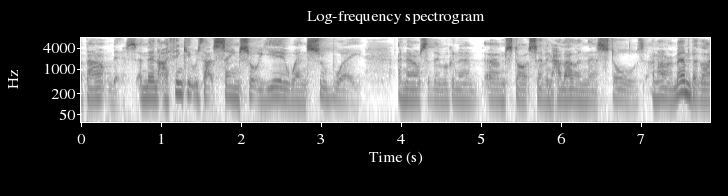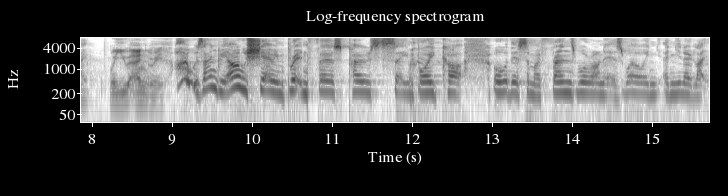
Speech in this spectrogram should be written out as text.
about this. And then I think it was that same sort of year when Subway announced that they were going to um, start serving halal in their stores. And I remember, like, were you angry? I was angry. I was sharing Britain First posts saying boycott, all this, and my friends were on it as well. And, and you know, like,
